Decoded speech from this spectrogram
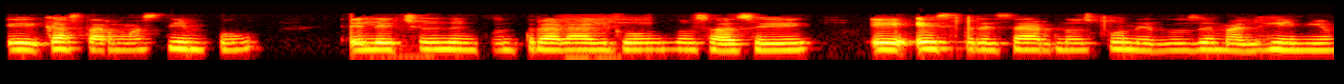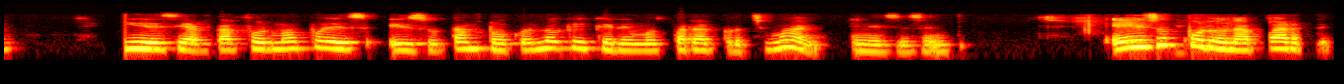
eh, gastar más tiempo, el hecho de no encontrar algo nos hace eh, estresarnos, ponernos de mal genio y de cierta forma pues eso tampoco es lo que queremos para el próximo año en ese sentido. Eso por una parte.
